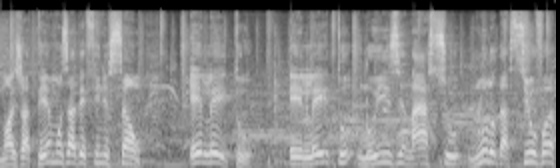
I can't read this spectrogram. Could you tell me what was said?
Nós já temos a definição. Eleito, eleito Luiz Inácio Lula da Silva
